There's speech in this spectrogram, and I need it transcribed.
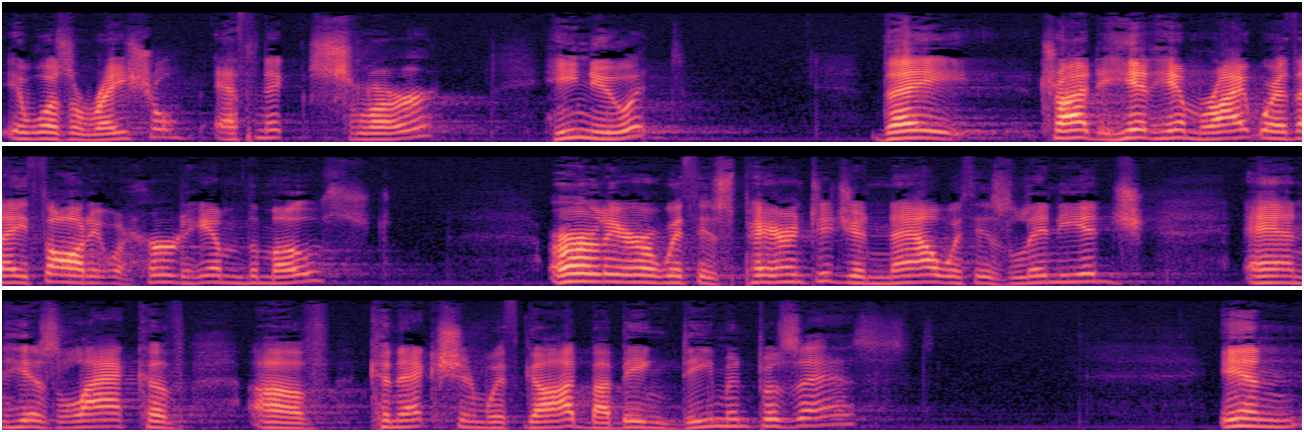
It was a racial, ethnic slur. He knew it. They tried to hit him right where they thought it would hurt him the most earlier with his parentage and now with his lineage and his lack of, of connection with God by being demon possessed. In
